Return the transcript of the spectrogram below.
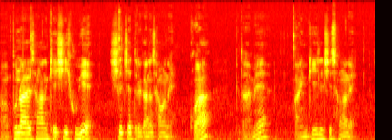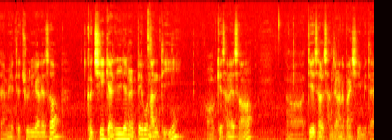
어, 분할 상환 개시 후에 실제 들어가는 상환액과 그 다음에 만기 일시 상환액 그 다음에 대출 기간에서 거치 기간 1년을 빼고 난뒤 어, 계산해서 어, DSR을 산정하는 방식입니다.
